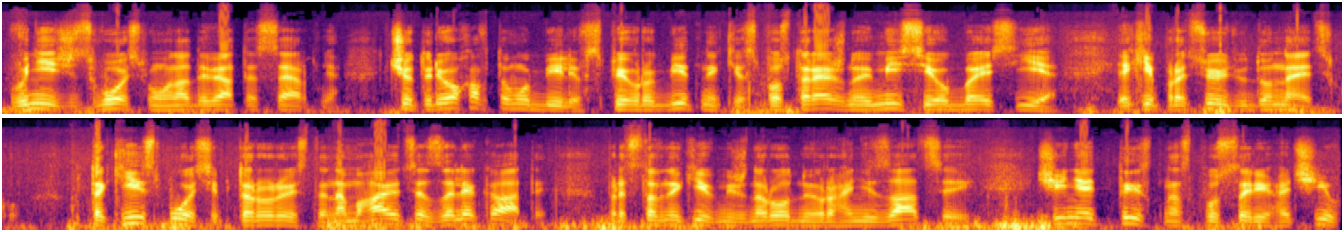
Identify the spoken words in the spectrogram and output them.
в ніч з 8 на 9 серпня чотирьох автомобілів співробітників спостережної місії ОБСЄ, які працюють в Донецьку. В такий спосіб терористи намагаються залякати представників міжнародної організації, чинять тиск на спостерігачів,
